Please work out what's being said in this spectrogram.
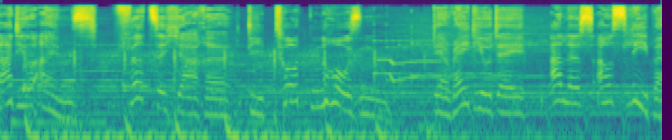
Radio 1, 40 Jahre die toten Hosen. Der Radio Day, alles aus Liebe.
